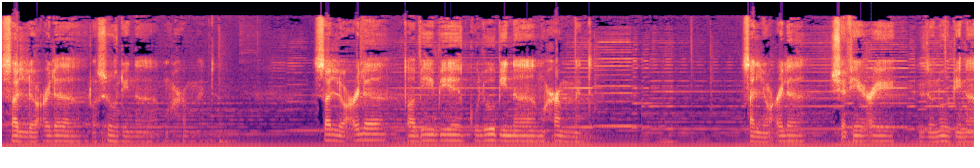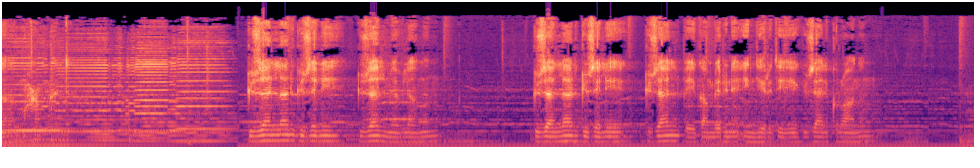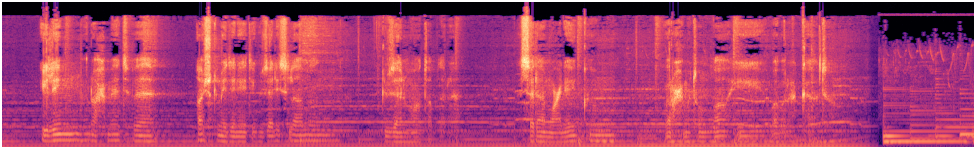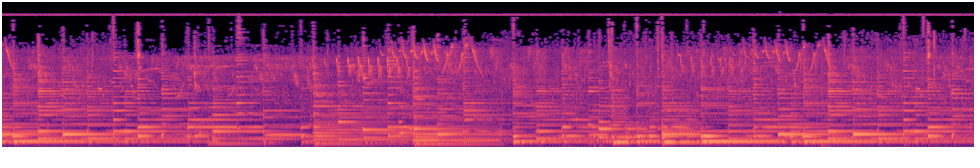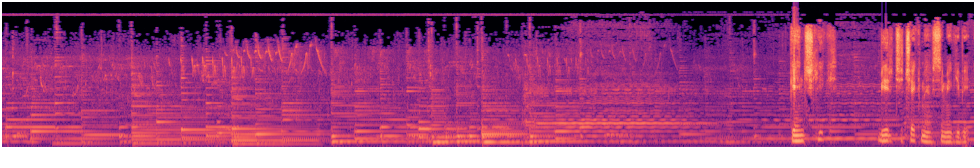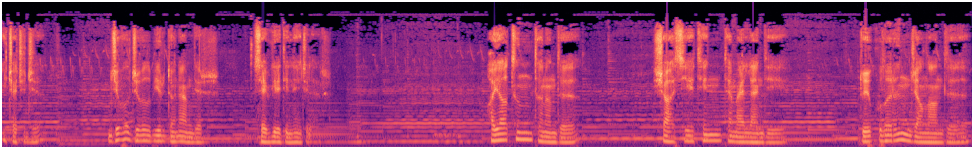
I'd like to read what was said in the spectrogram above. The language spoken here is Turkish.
Sallu ala Resulina Muhammed Sallu ala Tabibi kulubina Muhammed Sallu ala Şefii zunubina Muhammed Güzeller güzeli güzel Mevlam'ın. Güzeller güzeli güzel peygamberine indirdiği güzel Kur'an'ın İlim, rahmet ve aşk medeniyeti güzel İslam'ın güzel muhatapları. Esselamu Aleyküm ve Rahmetullahi ve Berekatuhu. Gençlik bir çiçek mevsimi gibi iç açıcı, cıvıl cıvıl bir dönemdir sevgili dinleyiciler. Hayatın tanındığı, şahsiyetin temellendiği, duyguların canlandığı,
